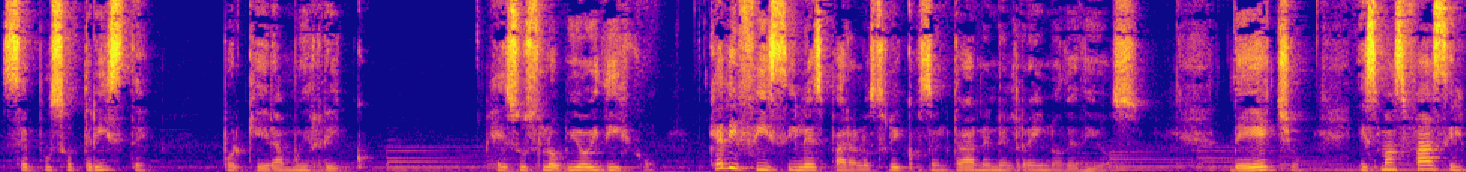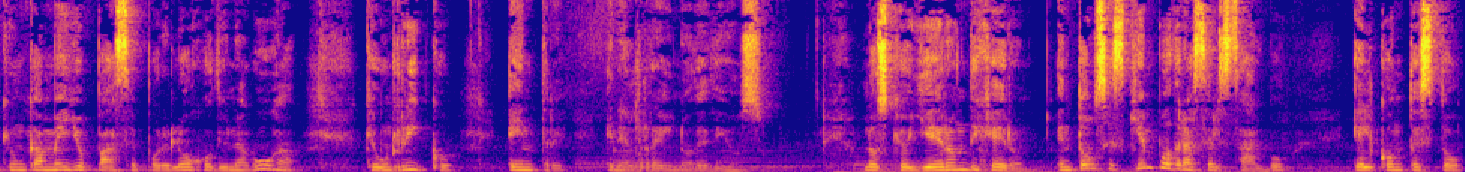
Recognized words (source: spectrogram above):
se puso triste porque era muy rico. Jesús lo vio y dijo, qué difícil es para los ricos entrar en el reino de Dios. De hecho, es más fácil que un camello pase por el ojo de una aguja que un rico entre en el reino de Dios. Los que oyeron dijeron, entonces, ¿quién podrá ser salvo? Él contestó,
